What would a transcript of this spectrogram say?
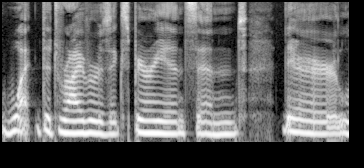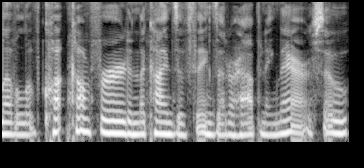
what the drivers experience and their level of comfort and the kinds of things that are happening there. So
